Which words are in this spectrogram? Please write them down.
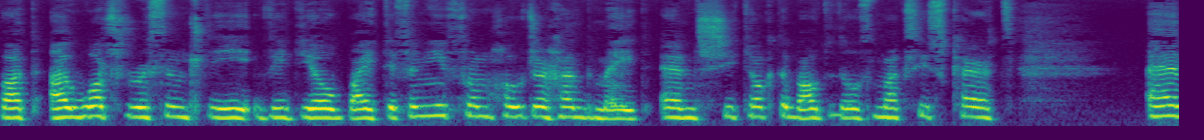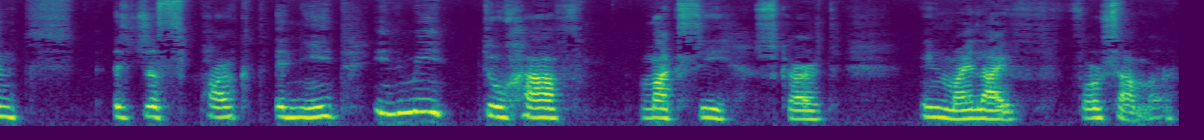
but I watched recently video by Tiffany from Hoosier Handmade and she talked about those maxi skirts and it just sparked a need in me to have maxi skirt in my life for summer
